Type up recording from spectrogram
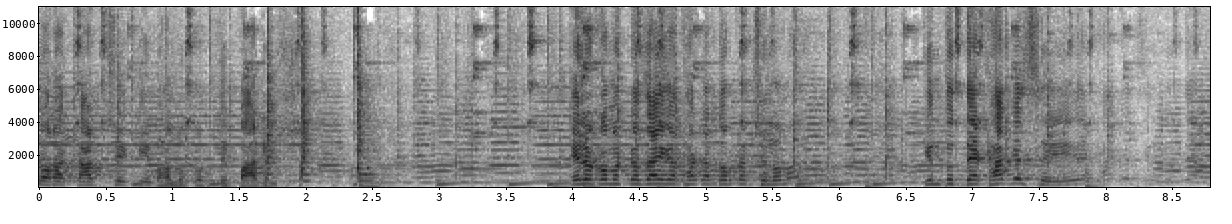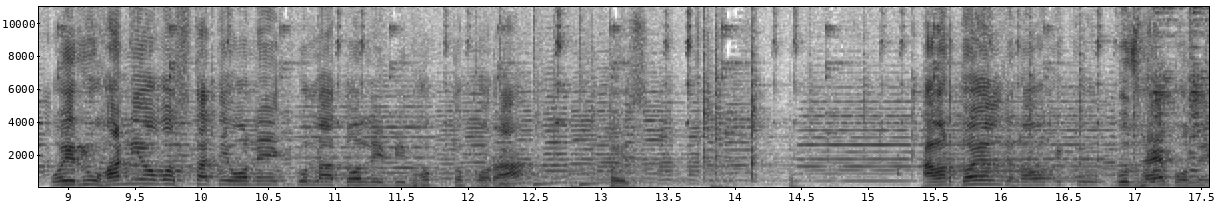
তোরা কাটছে কে ভালো করতে পারিস। এরকম একটা জায়গা থাকার দরকার ছিল না? কিন্তু দেখা গেছে, ওই রুহানি অবস্থাতে অনেকগুলা দলে বিভক্ত করা হয়েছে। আমার দয়াল যেন আমাকে একটু বুঝায় বলে।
